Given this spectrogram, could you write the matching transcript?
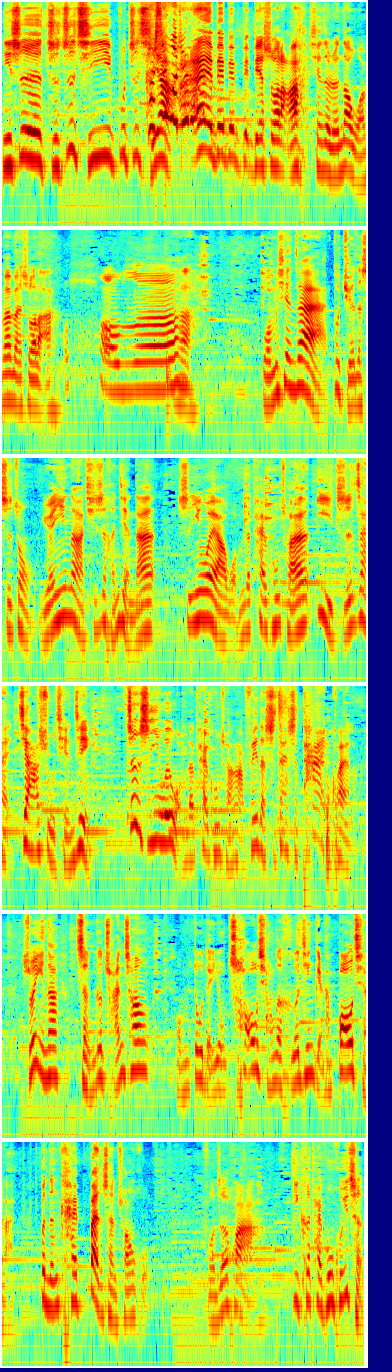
你是只知其一不知其二。可是我觉得，哎，别别别别说了啊！现在轮到我慢慢说了啊。好吧。啊，我们现在不觉得失重，原因呢其实很简单，是因为啊我们的太空船一直在加速前进。正是因为我们的太空船啊飞得实在是太快了，所以呢整个船舱我们都得用超强的合金给它包起来，不能开半扇窗户，否则的话一颗太空灰尘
